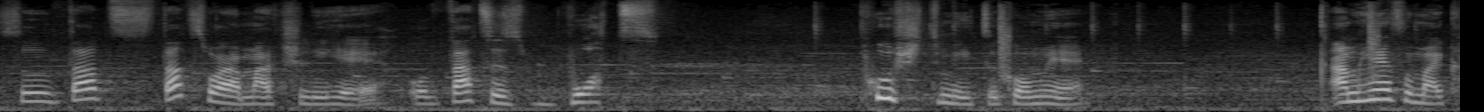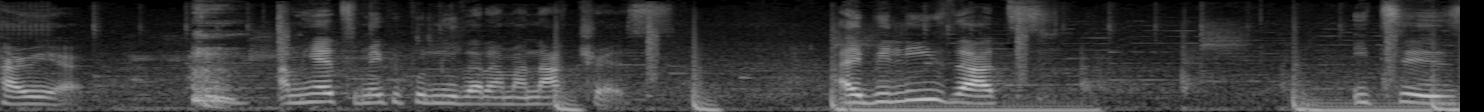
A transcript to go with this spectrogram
So that's, that's why I'm actually here, or that is what pushed me to come here. I'm here for my career. I'm here to make people know that I'm an actress. I believe that it is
